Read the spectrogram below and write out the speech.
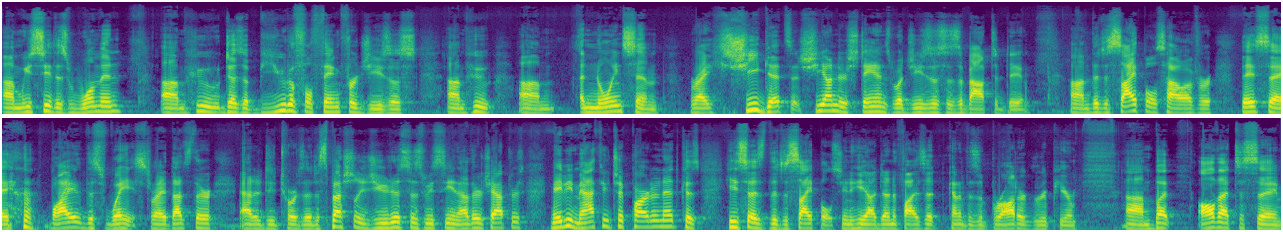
um, we see this woman um, who does a beautiful thing for Jesus, um, who um, anoints him, right? She gets it. She understands what Jesus is about to do. Um, the disciples, however, they say, why this waste, right? That's their attitude towards it, especially Judas, as we see in other chapters. Maybe Matthew took part in it because he says the disciples, you know, he identifies it kind of as a broader group here. Um, but all that to say,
